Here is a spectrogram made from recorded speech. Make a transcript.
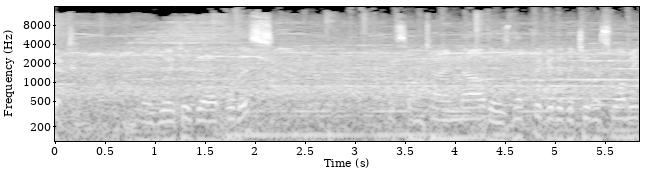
it. They waited uh, for this for some time now. There was no cricket at the Chinnaswamy.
